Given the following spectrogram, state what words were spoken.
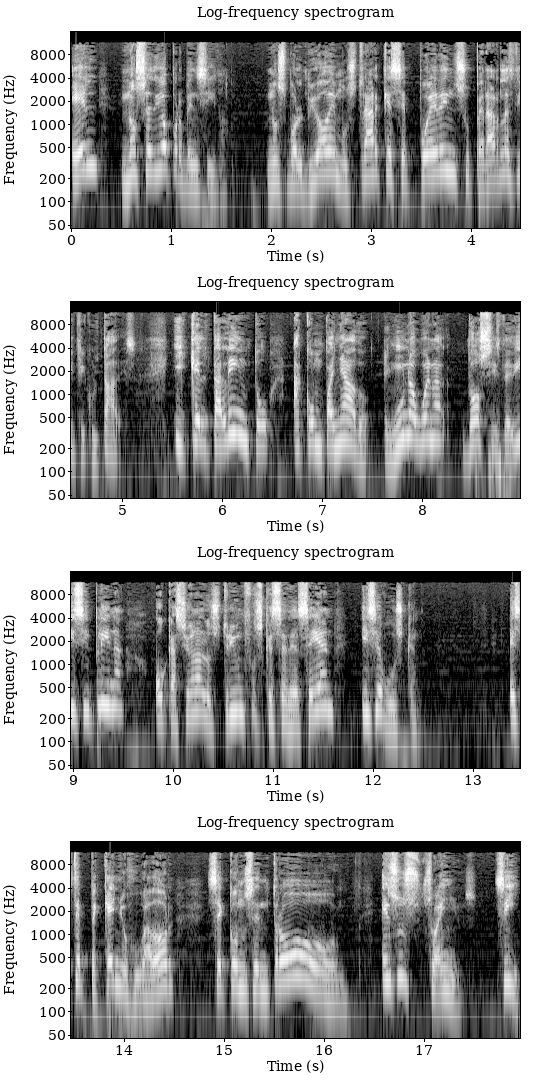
Él no se dio por vencido nos volvió a demostrar que se pueden superar las dificultades y que el talento, acompañado en una buena dosis de disciplina, ocasiona los triunfos que se desean y se buscan. Este pequeño jugador se concentró en sus sueños, sí,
